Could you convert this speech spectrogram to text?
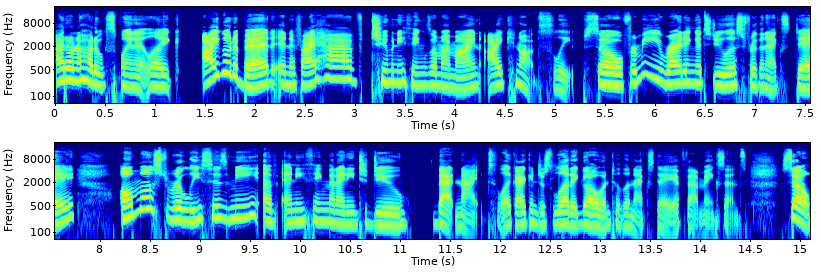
I don't know how to explain it. Like I go to bed and if I have too many things on my mind, I cannot sleep. So for me, writing a to-do list for the next day almost releases me of anything that I need to do that night. Like I can just let it go until the next day, if that makes sense. So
